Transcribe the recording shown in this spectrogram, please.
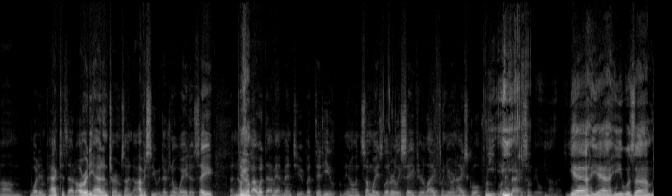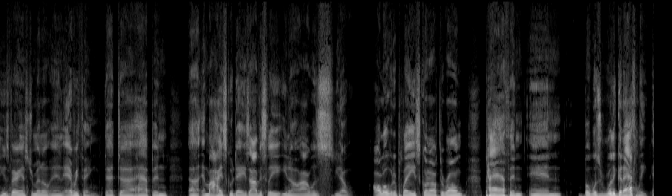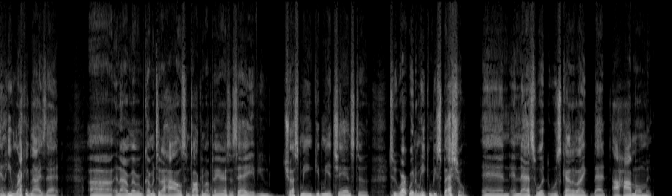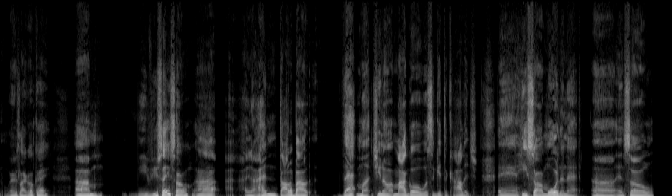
um, what impact has that already had in terms on? Obviously, there's no way to say enough Yeah. about what that man meant to you. But did he, you know, in some ways, literally save your life when you were in high school? From looking back at some of the old comments. Yeah, yeah, he was um, he was very instrumental in everything that uh, happened uh, in my high school days. Obviously, you know, I was you know all over the place, going off the wrong path, and and but was a really good athlete, and he recognized that. Uh, and I remember coming to the house and talking to my parents and say, "Hey, if you trust me and give me a chance to to work with him, he can be special." And and that's what was kind of like that aha moment where it's like, okay, um, if you say so, I, I, you know, I hadn't thought about that much. You know, my goal was to get to college, and he saw more than that, uh, and so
